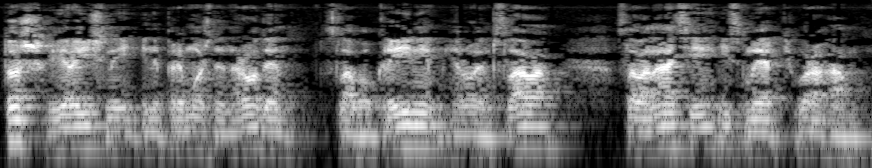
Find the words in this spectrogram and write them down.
Тож, героїчний і непереможний народи, слава Україні, героям слава, слава нації і смерть ворогам.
